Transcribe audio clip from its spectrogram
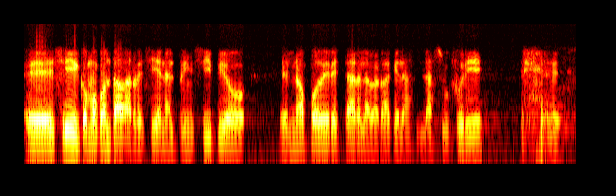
Eh, sí, como contaba recién, al principio el no poder estar, la verdad que la, la sufrí.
